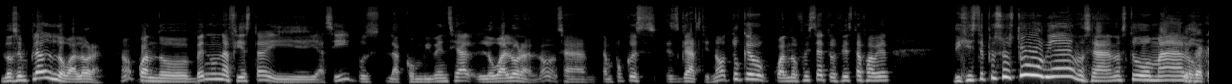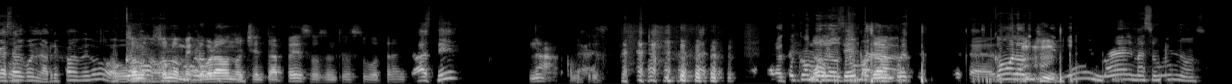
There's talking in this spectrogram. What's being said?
los empleados lo valoran, ¿no? Cuando ven una fiesta y así, pues la convivencia lo valoran, ¿no? O sea, tampoco es, es gratis, ¿no? Tú que cuando fuiste a tu fiesta, Fabián, dijiste, pues estuvo bien, o sea, no estuvo mal. ¿Te o- sacaste o- algo en la rifa, amigo? o ¿O cómo- Solo, solo me cobraron viste? 80 pesos, entonces estuvo tranquilo. ¿Ah, sí? No, ¿cómo crees? Pero tú cómo No, lo, sí, cómo o sea, lo- pues, o sea, cómo lo viste? Bien, mal, más o menos.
